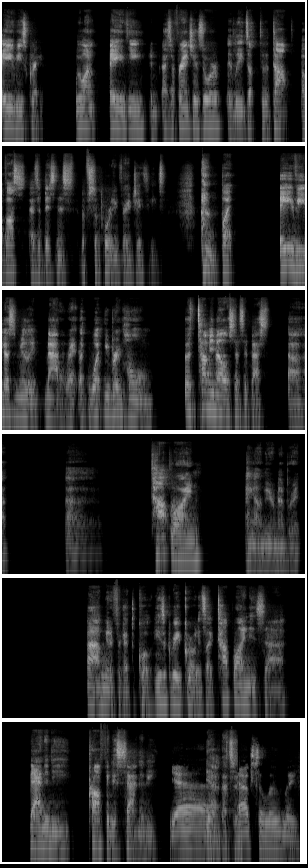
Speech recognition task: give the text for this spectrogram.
AUV is great. We want AUV as a franchisor. It leads up to the top of us as a business of supporting franchisees. but AUV doesn't really matter, right? Like what you bring home. But Tommy Mello says it best. Uh, uh, top line. Hang on, let me remember it. Uh, I'm going to forget the quote. He's a great quote. It's like top line is uh, vanity, profit is sanity. Yeah. Yeah, that's it. Absolutely.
